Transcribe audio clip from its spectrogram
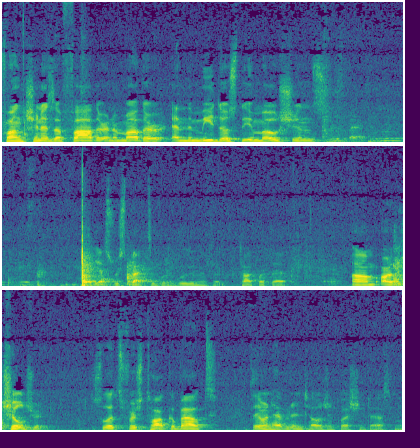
function as a father and a mother, and the midos, the emotions. Respectively? Yes, respectively. We're going to talk about that. Um, are the children. So let's first talk about. Does anyone have an intelligent question to ask me?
